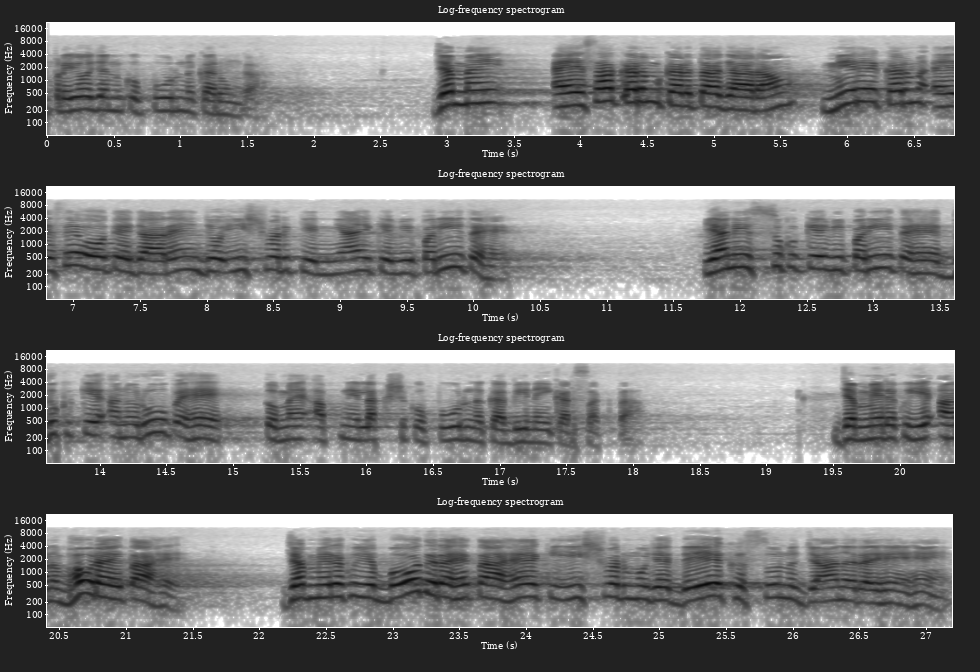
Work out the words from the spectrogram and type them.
प्रयोजन को पूर्ण करूँगा। जब मैं ऐसा कर्म करता जा रहा हूँ, मेरे कर्म ऐसे होते जा रहे हैं जो ईश्वर के न्याय के विपरीत है। यानी सुख के विपरीत है, दुख के अनुरूप है तो मैं अपने लक्ष्य को पूर्ण कभी नहीं कर सकता। जब मेरे को यह अनुभव रहता है जब मेरे को यह बोध रहता है कि ईश्वर मुझे देख, सुन, जान रहे हैं,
